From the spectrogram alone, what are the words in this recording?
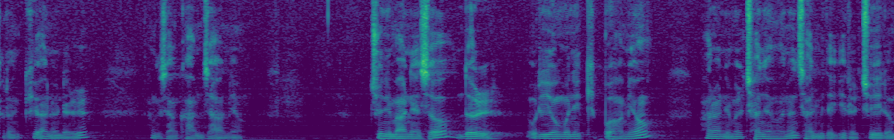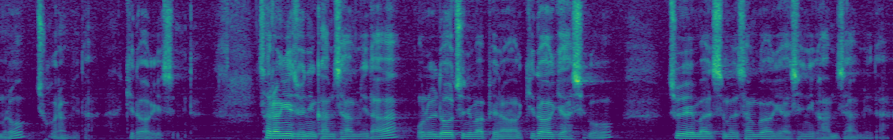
그런 귀한 은혜를 항상 감사하며 주님 안에서 늘 우리 영혼이 기뻐하며 하나님을 찬양하는 삶이 되기를 주의 이름으로 축원합니다. 기도하겠습니다. 사랑의 주님 감사합니다. 오늘도 주님 앞에 나와 기도하게 하시고 주의 말씀을 상고하게 하시니 감사합니다.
